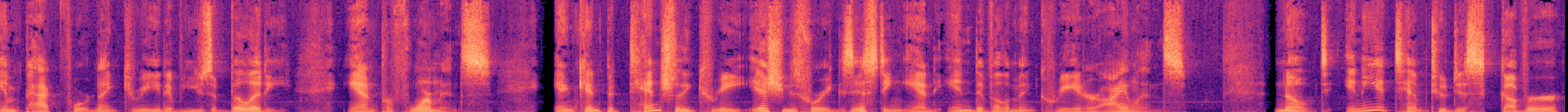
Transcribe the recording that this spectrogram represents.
impact Fortnite Creative usability and performance, and can potentially create issues for existing and in development creator islands. Note any attempt to discover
